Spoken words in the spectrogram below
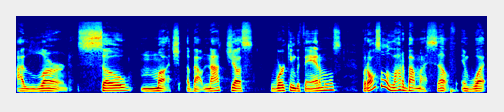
I learned so much about not just working with animals, but also a lot about myself and what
